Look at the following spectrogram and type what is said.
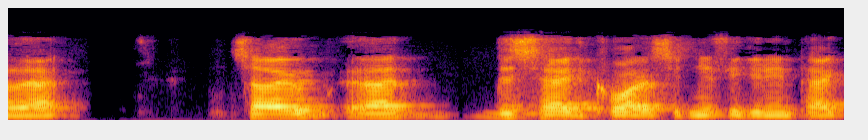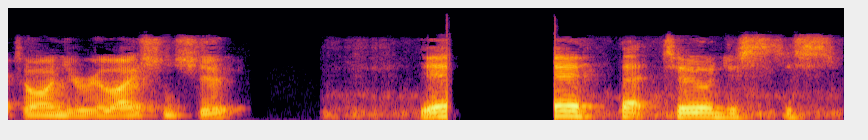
Of that. So uh, this had quite a significant impact on your relationship. Yeah, yeah, that too, and just, just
